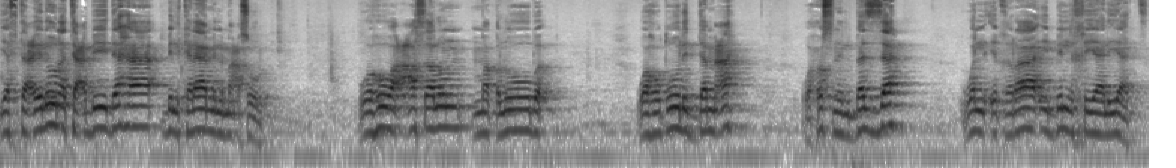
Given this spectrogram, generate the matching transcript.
yftaciluuna tacbiidaha bاlkalaami اlmacsuul wa huwa casl maqluub wa huطuul الdamca wa xusn اlbaza wاlqraai bاlkhiyaaliyaat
